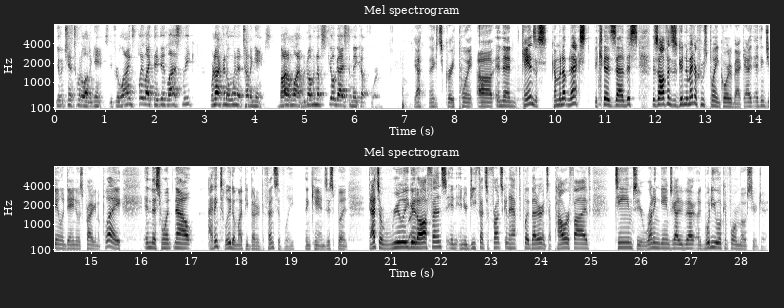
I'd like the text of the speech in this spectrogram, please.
you have a chance to win a lot of games. If your lines play like they did last week, we're not going to win a ton of games. Bottom line, we don't have enough skill guys to make up for it. Yeah, I think it's a great point. Uh, and then Kansas coming up next because uh, this this offense is good no matter who's playing quarterback. I, I think Jalon Daniels is probably going to play in this one. Now, I think Toledo might be better defensively than Kansas, but that's a really right. good offense, and, and your defensive front's going to have to play better. It's a Power Five team, so your running game's got to be better. Like, what are you looking for most here, J?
